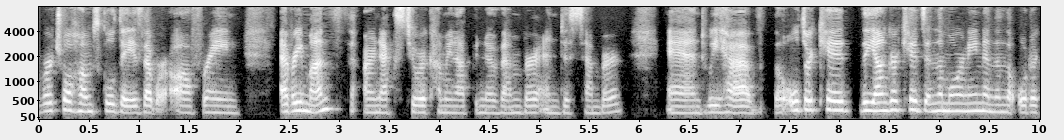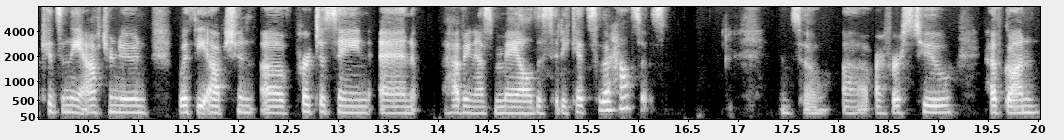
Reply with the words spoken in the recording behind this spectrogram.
virtual homeschool days that we're offering every month. Our next two are coming up in November and December. And we have the older kid, the younger kids in the morning, and then the older kids in the afternoon with the option of purchasing and having us mail the city kits to their houses. And so uh, our first two have gone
